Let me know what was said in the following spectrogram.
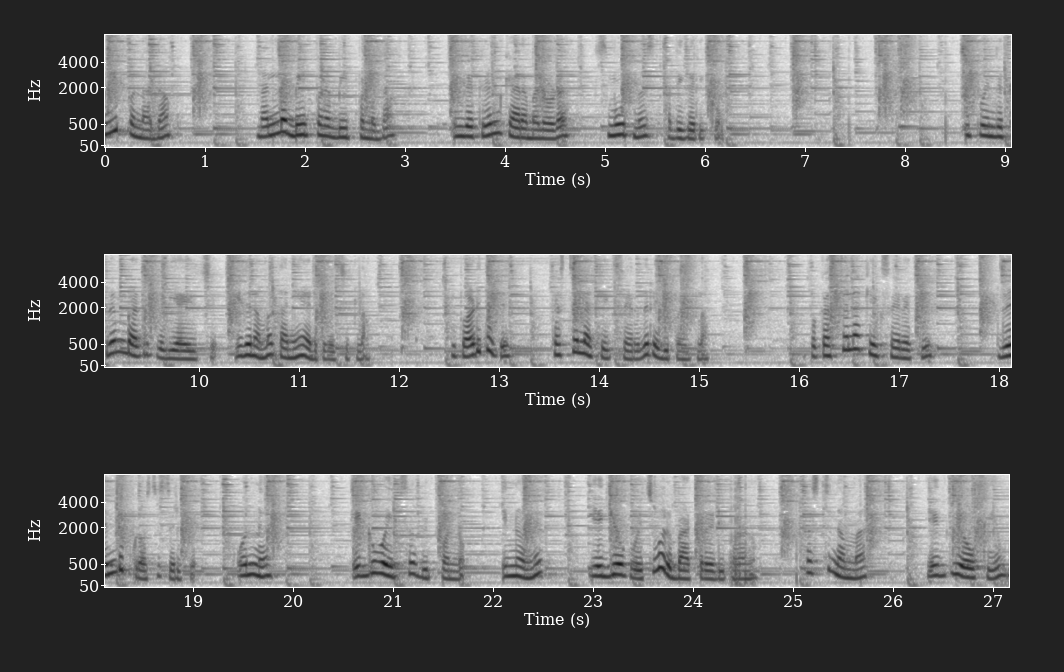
பீட் பண்ணால் தான் நல்லா பீட் பண்ண பீட் பண்ண தான் இந்த க்ரீம் கேரமலோட ஸ்மூத்னஸ் அதிகரிக்கும். இப்போ இந்த க்ரீம் பேட்டர் ரெடி ஆயிடுச்சு. இதை நம்ம தனியாக எடுத்து வச்சுக்கலாம். இப்போ அடுத்தது கஸ்டலா கேக் செய்கிறது ரெடி பண்ணிக்கலாம். இப்போ கஸ்டலா கேக் செய்கிறதுக்கு ரெண்டு ப்ராசஸ் இருக்குது ஒன்று எக் ஒயிட்ஸை விட் பண்ணும் இன்னொன்று எக் யோக் வச்சு ஒரு பேட்டர் ரெடி பண்ணணும். ஃபஸ்ட்டு நம்ம எக் யோக்கையும்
